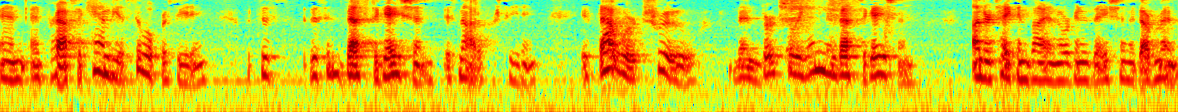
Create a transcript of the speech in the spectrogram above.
and perhaps it can be a civil proceeding, but this investigation is not a proceeding. If that were true, then virtually any investigation undertaken by an organization, a government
